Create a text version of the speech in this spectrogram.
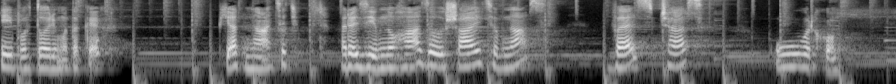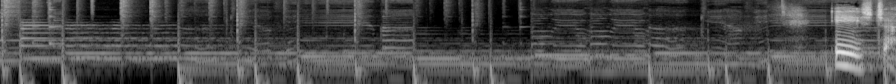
І повторюємо таких 15 разів. Нога залишається в нас весь час уверху. І ще.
